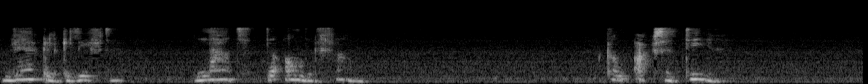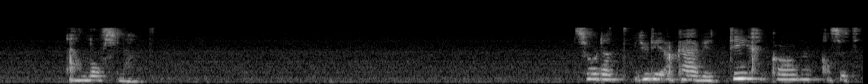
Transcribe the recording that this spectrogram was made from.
Werkelijke liefde laat de ander gaan. Kan accepteren en loslaten. Zodat jullie elkaar weer tegenkomen als het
